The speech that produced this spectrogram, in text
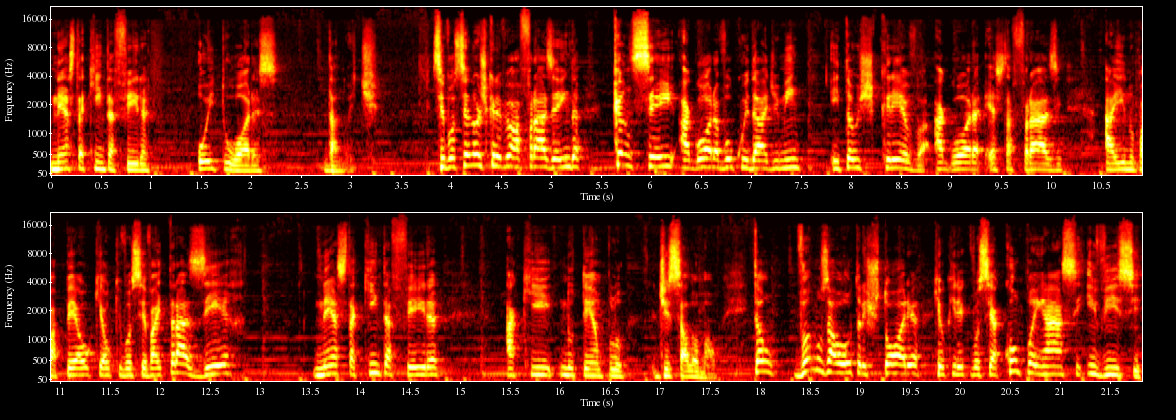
nesta quinta-feira, 8 horas da noite. Se você não escreveu a frase ainda, cansei, agora vou cuidar de mim, então escreva agora esta frase aí no papel, que é o que você vai trazer nesta quinta-feira aqui no Templo de Salomão. Então, vamos a outra história que eu queria que você acompanhasse e visse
